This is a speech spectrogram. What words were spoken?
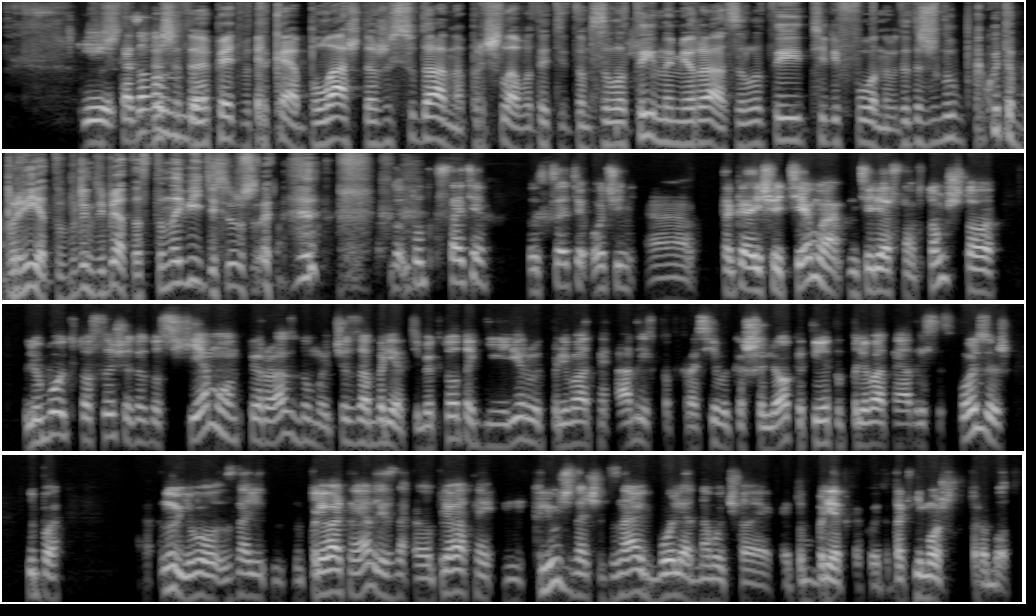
И казалось бы... это опять вот такая блажь, даже сюда она пришла, вот эти там золотые номера, золотые телефоны, вот это же ну какой-то бред. Блин, ребята, остановитесь уже. Тут, кстати, тут, кстати, очень э, такая еще тема интересная в том, что любой, кто слышит эту схему, он первый раз думает, что за бред, тебе кто-то генерирует приватный адрес под красивый кошелек, и ты этот приватный адрес используешь, типа, ну, его, значит, приватный адрес, э, приватный ключ, значит, знают более одного человека. Это бред какой-то, так не может работать.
